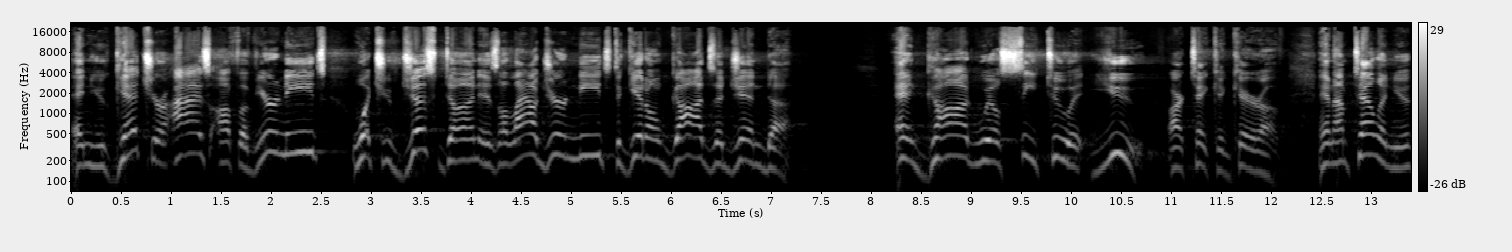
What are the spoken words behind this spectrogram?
and you get your eyes off of your needs, what you've just done is allowed your needs to get on God's agenda. And God will see to it you are taken care of. And I'm telling you,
